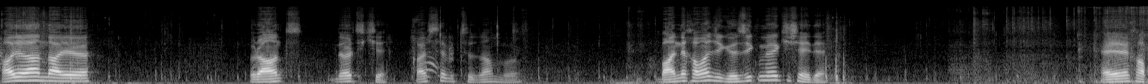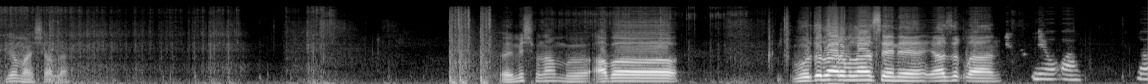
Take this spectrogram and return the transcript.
Hadi lan dayı. Round 4-2 Kaçta bitiyor lan bu? Bandi kamanca gözükmüyor ki şeyde Her yeri kaplıyor maşallah Ölmüş mü lan bu? Abo Vurdular mı lan seni? Yazık lan Ne var? Ya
